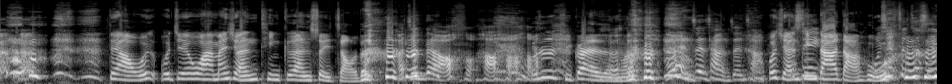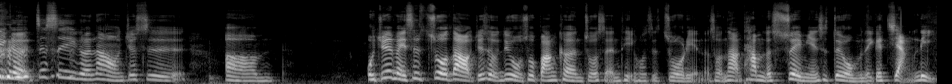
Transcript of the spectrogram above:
对啊，我我觉得我还蛮喜欢听歌案睡着的，真的哦，好 好好，我是奇怪的人吗？很正常，很正常。我喜欢听大家打呼，不是，这这是一个，这是一个那种，就是嗯，我觉得每次做到，就是例如说帮客人做身体或是做脸的时候，那他们的睡眠是对我们的一个奖励。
